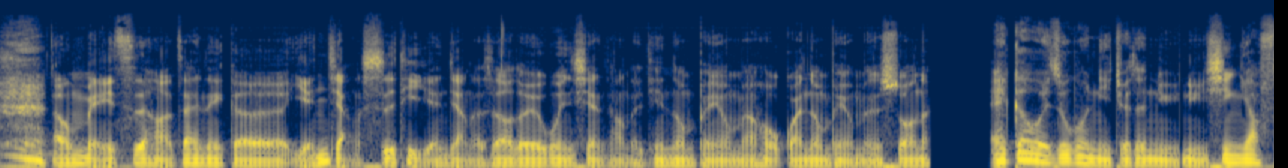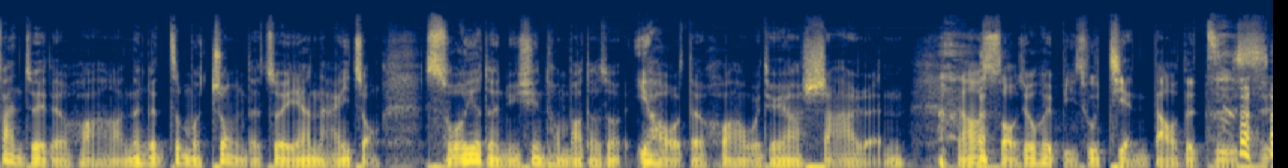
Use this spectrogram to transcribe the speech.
我们每一次哈在那个演讲实体演讲的时候，都会问现场的听众朋友们或观众朋友们说呢。哎，各位，如果你觉得女女性要犯罪的话，啊，那个这么重的罪要哪一种？所有的女性同胞都说要的话，我就要杀人，然后手就会比出剪刀的姿势，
